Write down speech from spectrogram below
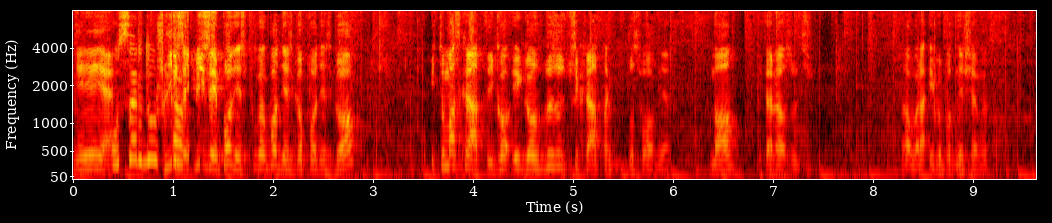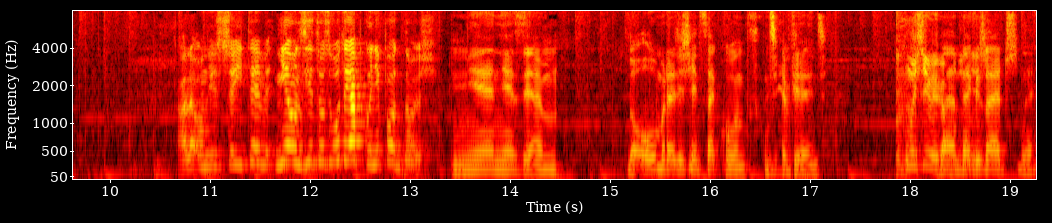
Nie, nie, nie. U serduszka! Bliżej, bliżej, podnieś, podnieś go, podnieś go. I tu masz kraty, i go, i go wyrzuć przy kratach, dosłownie. No, i teraz rzuć. Dobra, i go podniesiemy. Ale on jeszcze i ten... Nie, on zje to złote jabłko, nie podnoś! Nie, nie zjem. No umrę 10 sekund. 9. Musimy go Będę podnieść. grzeczny.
